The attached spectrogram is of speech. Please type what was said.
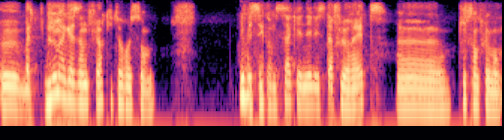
bah, le magasin de fleurs qui te ressemble. Et, c'est comme ça qu'est née les Staffleurettes, euh, tout simplement.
